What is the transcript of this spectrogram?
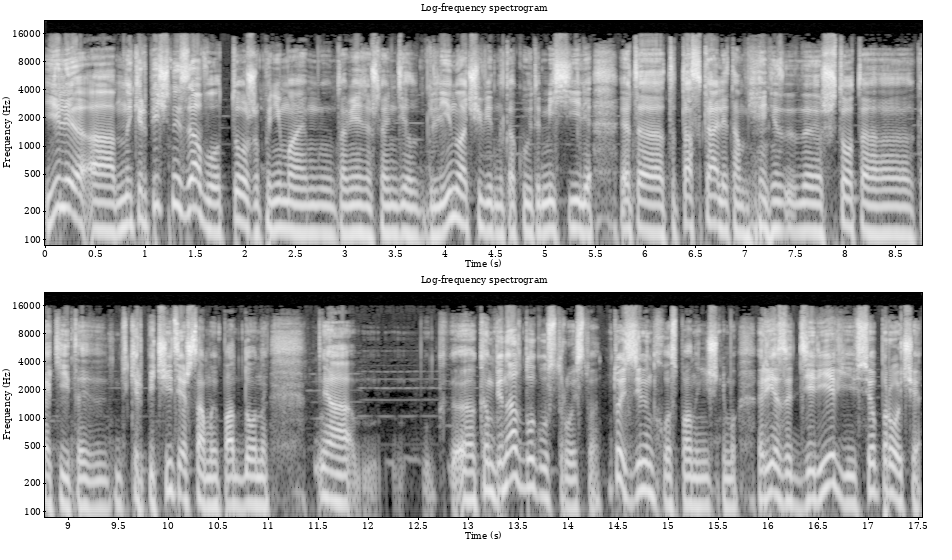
Или а, на кирпичный завод, тоже понимаем, ну, там, я не знаю, что они делают, глину, очевидно, какую-то месили, это таскали там, я не что-то, какие-то кирпичи, те же самые поддоны. А, комбинат благоустройства, то есть зеленхоз по-нынешнему, резать деревья и все прочее.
